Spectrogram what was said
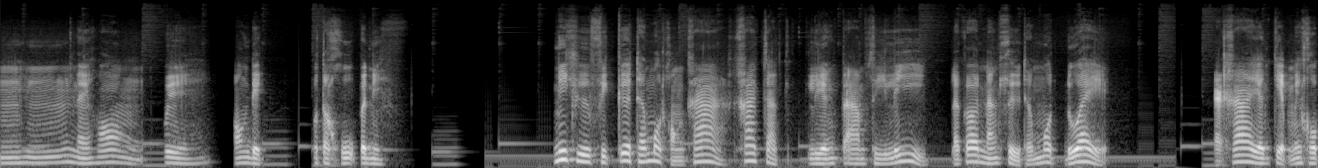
อือหือ ในห้องเว้ยห้องเด็กโอตาคุปะนี่ นี่คือฟิกเกอร์ทั้งหมดของข้า ข้าจัดเรียงตามซีรีส์ แล้วก็หนังสือทั้งหมดด้วย แต่ข้ายังเก็บไม่ครบ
